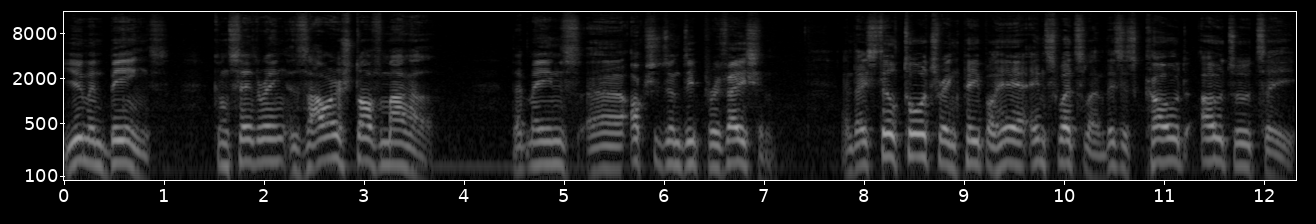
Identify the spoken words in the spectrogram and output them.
human beings, considering Sauerstoffmangel. That means uh, oxygen deprivation. And they're still torturing people here in Switzerland. This is code O2T.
